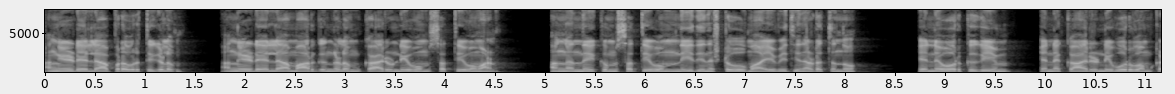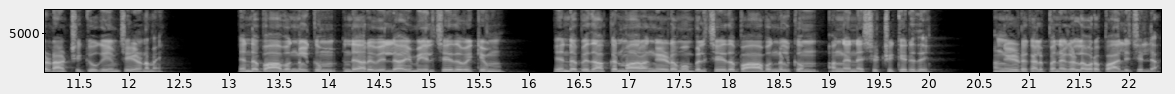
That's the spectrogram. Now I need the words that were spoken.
അങ്ങയുടെ എല്ലാ പ്രവൃത്തികളും അങ്ങയുടെ എല്ലാ മാർഗങ്ങളും കാരുണ്യവും സത്യവുമാണ്. അങ്ങന്നേക്കും സത്യവും നീതിനിഷ്ഠവുമായ വിധി നടത്തുന്നു. എന്നെ ഓർക്കുകയും എന്നെ കാരുണ്യപൂർവം കടാക്ഷിക്കുകയും ചെയ്യണമേ. എന്റെ പാപങ്ങൾക്കും എന്റെ അറിവില്ലായ്മയിൽ ചെയ്തവയ്ക്കും എന്റെ പിതാക്കന്മാർ അങ്ങയുടെ മുമ്പിൽ ചെയ്ത പാപങ്ങൾക്കും അങ്ങ് എന്നെ ശിക്ഷിക്കരുതേ. അങ്ങയുടെ കൽപ്പനകൾ അവർ പാലിച്ചില്ല.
